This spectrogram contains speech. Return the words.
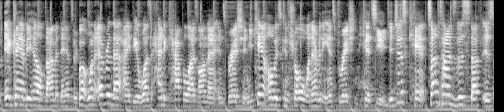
But it can't be helped, I'm a dancer. But whatever that idea was, had to capitalize on that inspiration. You can't always control whenever the inspiration hits you. You just can't. Sometimes this stuff is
